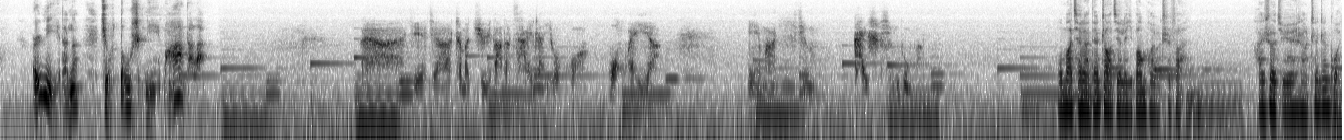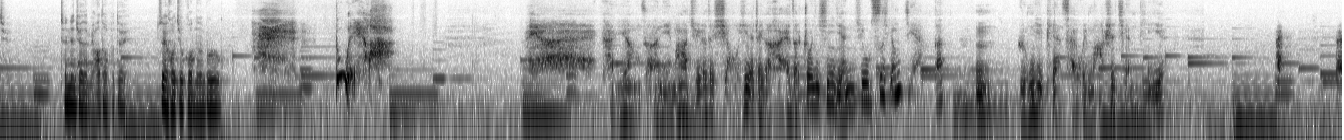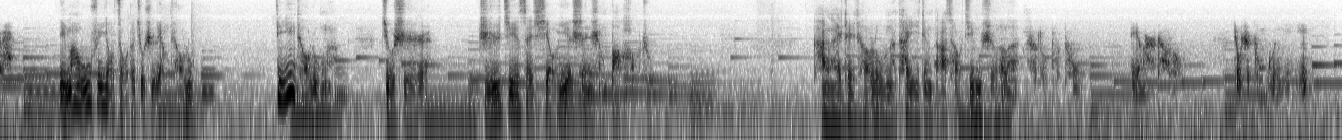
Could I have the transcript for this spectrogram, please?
而你的呢，就都是你妈的了。哎呀，叶家这么巨大的财产诱惑，我怀疑啊，你妈已经开始行动了。我妈前两天召集了一帮朋友吃饭，韩社局让珍珍过去，珍珍觉得苗头不对，最后就过门不入。对了，哎呀，看样子你妈觉得小叶这个孩子专心研究，思想简单，嗯，容易骗才会马失前蹄。哎，白白，你妈无非要走的就是两条路。第一条路呢，就是直接在小叶身上报好处。看来这条路呢，他已经打草惊蛇了，此路不通。第二条路，就是通过你，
